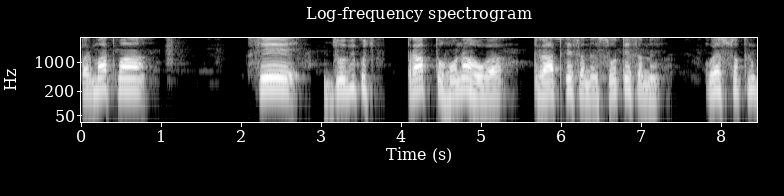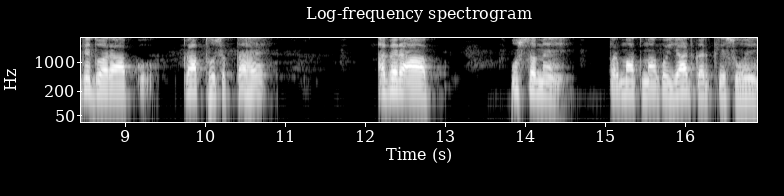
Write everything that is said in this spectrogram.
परमात्मा से जो भी कुछ प्राप्त होना होगा, रात के समय, सोते समय, वह स्वप्न के द्वारा आपको प्राप्त हो सकता है। अगर आप उस समय परमात्मा को याद करके सोएँ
